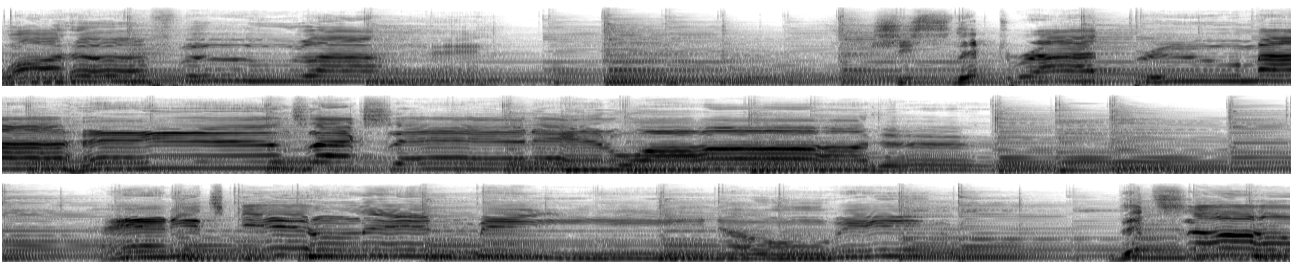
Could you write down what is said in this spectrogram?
What a fool I am. She slipped right through my hands like sand and water and it's killing me knowing that someone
